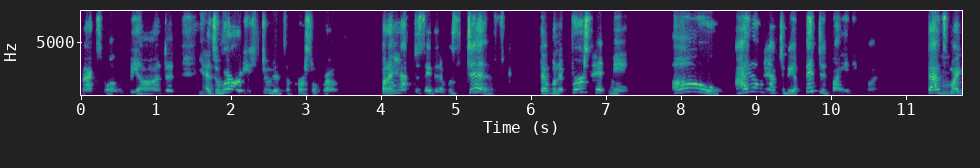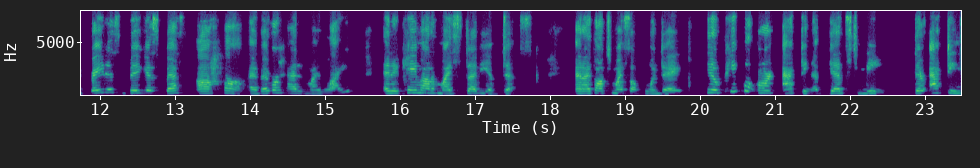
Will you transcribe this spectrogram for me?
Maxwell and beyond. And, yes. and so we're already students of personal growth. But I have to say that it was DISC that when it first hit me, oh, I don't have to be offended by anyone. That's mm-hmm. my greatest, biggest, best aha I've ever had in my life. And it came out of my study of DISC. And I thought to myself one day, you know, people aren't acting against me, they're acting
